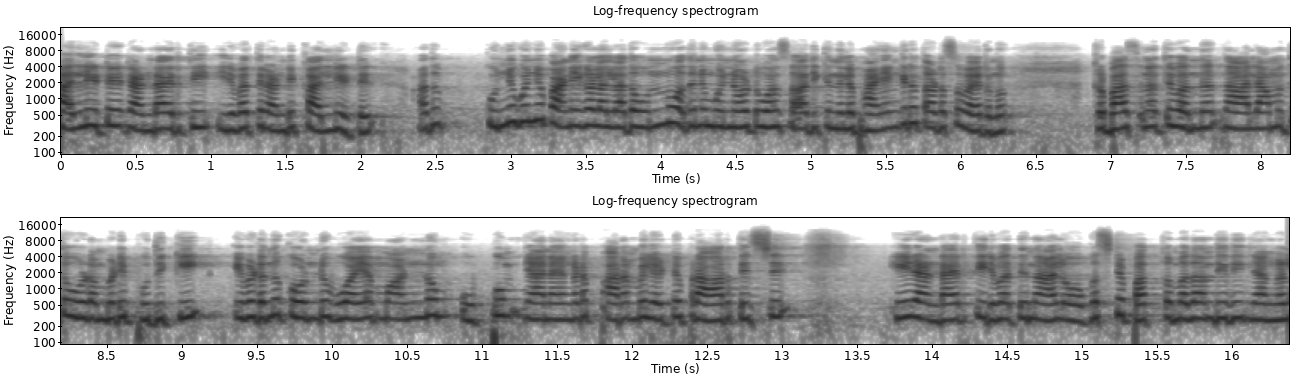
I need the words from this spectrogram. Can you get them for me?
കല്ലിട്ട് രണ്ടായിരത്തി ഇരുപത്തിരണ്ടിൽ കല്ലിട്ട്. അത് കുഞ്ഞു കുഞ്ഞു പണികളല്ലാതെ ഒന്നും അതിന് മുന്നോട്ട് പോകാൻ സാധിക്കുന്നില്ല. ഭയങ്കര തടസ്സമായിരുന്നു. കൃപാസനത്തിൽ വന്ന് നാലാമത്തെ ഉടമ്പടി പുതുക്കി. ഇവിടുന്ന് കൊണ്ടുപോയ മണ്ണും ഉപ്പും ഞാൻ ഞങ്ങളുടെ പറമ്പിലിട്ട് പ്രാർത്ഥിച്ച് ഈ രണ്ടായിരത്തി ഇരുപത്തി നാല് ഓഗസ്റ്റ് പത്തൊമ്പതാം തീയതി ഞങ്ങൾ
